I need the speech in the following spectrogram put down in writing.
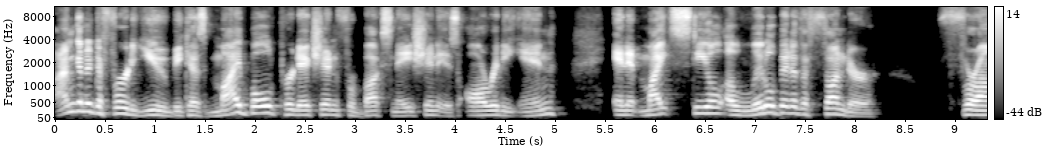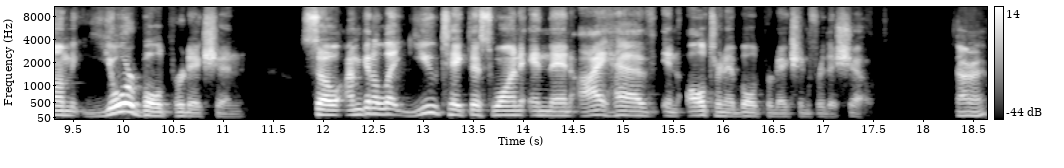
I'm to defer to you because my bold prediction for Bucs Nation is already in and it might steal a little bit of the thunder from your bold prediction so I'm going to let you take this one, and then I have an alternate bold prediction for this show. All right.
